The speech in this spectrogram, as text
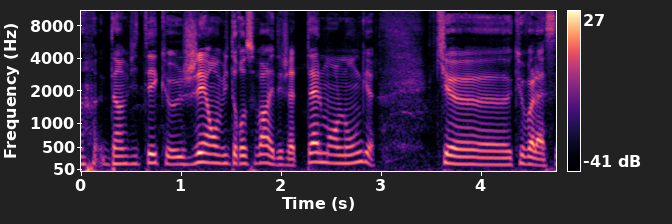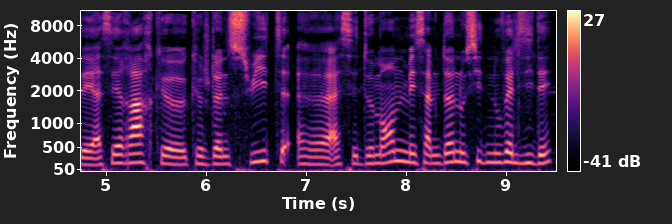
d'invités que j'ai envie de recevoir est déjà tellement longue que, que voilà, c'est assez rare que, que, je donne suite à ces demandes, mais ça me donne aussi de nouvelles idées.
